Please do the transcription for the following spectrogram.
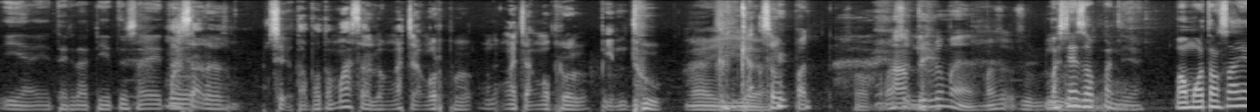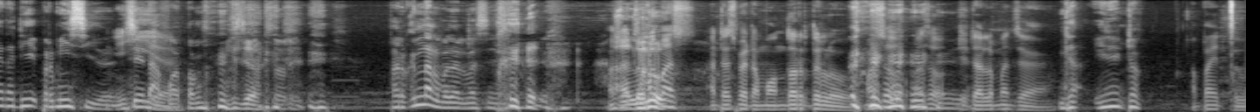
iya ya dari tadi itu saya itu Masa lo, sik tak potong masa lo ngajak ngobrol, ngajak ngobrol pintu. Nah, iya. Gak sopan. So, masuk dulu mas. Masuk dulu. Masnya sopan ya. Mau motong saya tadi permisi ya. Saya Iya. tak potong. Iya, sorry. Baru kenal padahal masnya. Masuk Halo. dulu mas. Ada sepeda motor tuh loh. Masuk, masuk di dalam aja. Enggak, ini dok. Apa itu?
